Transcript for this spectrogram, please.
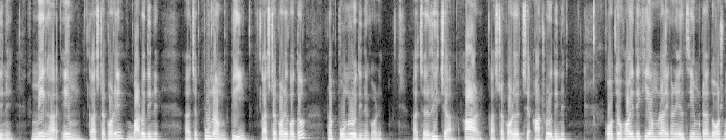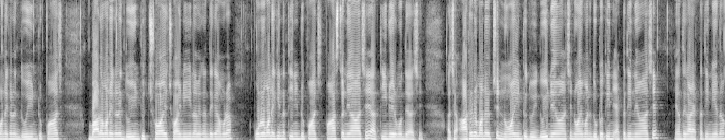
দিনে, মেঘা এম কাজটা করে বারো দিনে আচ্ছা পুনম পি কাজটা করে কত? না, পনেরো দিনে করে। আচ্ছা রিচা, আর কাজটা করে হচ্ছে আঠেরো দিনে। কত হয় দেখি আমরা, এখানে এলসিএমটা দশ মানে এখানে দুই ইন্টু পাঁচ, বারো মানে এখানে দুই ইন্টু ছয় ছয় নিয়ে নিলাম এখান থেকে আমরা, পনেরো মানে কিনা তিন ইন্টু পাঁচ পাঁচ তো নেওয়া আছে আর তিন এর মধ্যে আছে। আচ্ছা আঠেরো মানে হচ্ছে নয় ইন্টু দুই দুই নেওয়া আছে, নয় মানে দুটো তিন, একটা তিন নেওয়া আছে, এখান থেকে আর একটা তিন নিয়ে নাও।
